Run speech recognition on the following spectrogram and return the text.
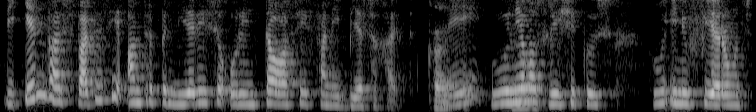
Die een was wat is die entrepreneursiese oriëntasie van die besigheid? Okay. Nê? Nee? Hoe neem ja. ons risiko's? Hoe innoveer ons?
